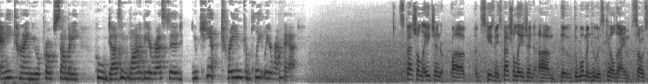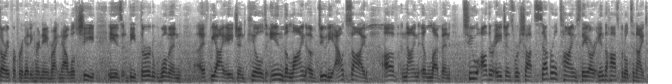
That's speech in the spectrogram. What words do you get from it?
Anytime you approach somebody who doesn't want to be arrested, you can't train completely around that. Special Agent, uh, excuse me, Special Agent, um, the the woman who was killed. I'm so sorry for forgetting her name right now. Well, she is the third woman FBI agent killed in the line of duty outside of 9/11. Two other agents were shot several times. They are in the hospital tonight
